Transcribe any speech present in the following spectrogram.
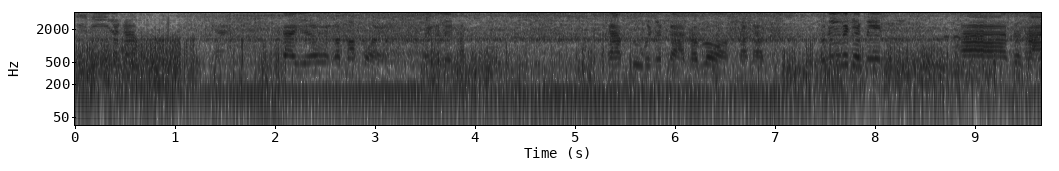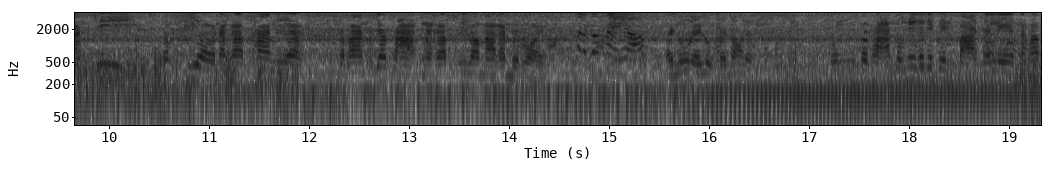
อยู่ดีนะครับนะได้เยอะก็มาปล่อยไปกันเลยครับครับดูบรรยากาศรอบๆนะครับตรงนี้ก็จะเป็นอ่าสถานที่ท่องเที่ยวนะครับท่าเรือสะพานพระเจ้าตากนะครับ ที่เรามากันบ่อยๆไปนู่นเลยลูกไปนู่นเลยตรงสถานตรงนี้ก็จะเป็นป่าชายเลนนะครับ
